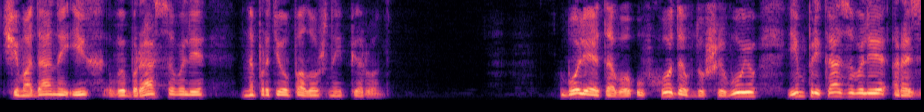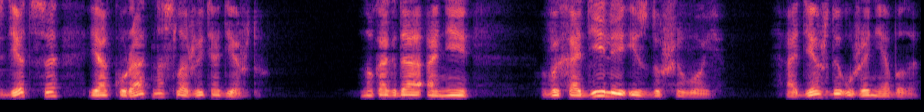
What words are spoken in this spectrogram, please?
чемоданы их выбрасывали на противоположный перрон. Более того, у входа в душевую им приказывали раздеться и аккуратно сложить одежду. Но когда они выходили из душевой, одежды уже не было.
